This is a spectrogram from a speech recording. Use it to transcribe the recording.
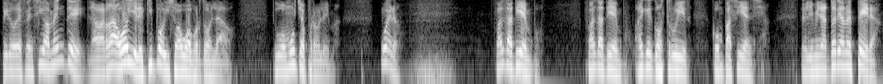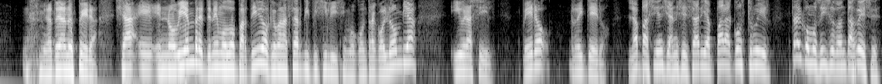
pero defensivamente, la verdad, hoy el equipo hizo agua por todos lados. Tuvo muchos problemas. Bueno, falta tiempo, falta tiempo. Hay que construir con paciencia. La eliminatoria no espera. La eliminatoria no espera. Ya eh, en noviembre tenemos dos partidos que van a ser dificilísimos, contra Colombia y Brasil. Pero, reitero, la paciencia necesaria para construir, tal como se hizo tantas veces.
